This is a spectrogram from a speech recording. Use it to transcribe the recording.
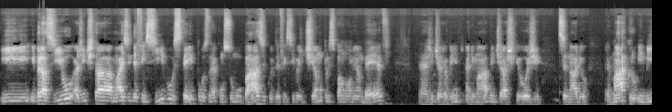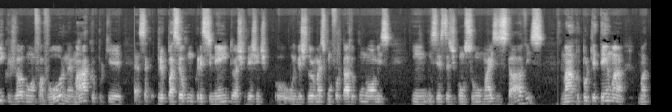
E, e, Brasil, a gente está mais em defensivo, staples, né, consumo básico, defensivo a gente chama, o principal nome Ambev. É, a gente já vem animado, a gente acha que hoje o cenário é, macro e micro jogam a favor, né, macro porque essa preocupação com o crescimento, acho que deixa a gente, o, o investidor mais confortável com nomes em, em cestas de consumo mais estáveis. Macro porque tem uma, uma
